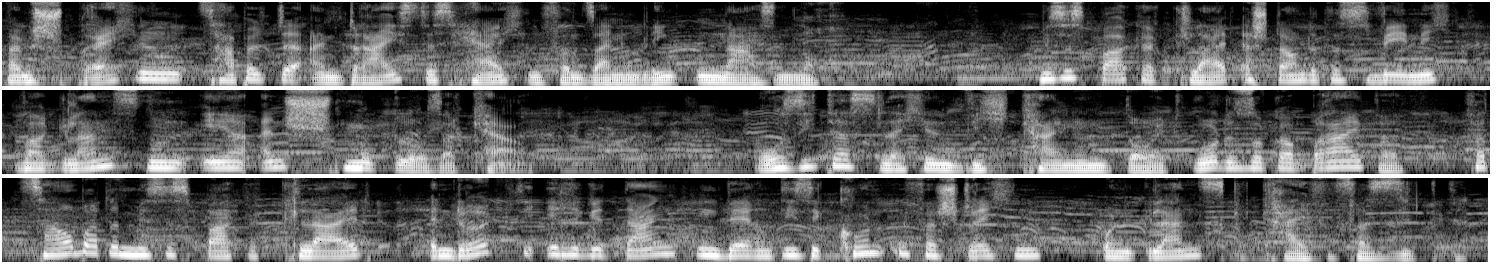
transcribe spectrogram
Beim Sprechen zappelte ein dreistes Herrchen von seinem linken Nasenloch. Mrs. Barker Clyde erstaunte das wenig, war Glanz nun eher ein schmuckloser Kerl. Rositas Lächeln wich keinen Deut, wurde sogar breiter, verzauberte Mrs. Barker Clyde, entrückte ihre Gedanken, während die Sekunden verstrichen und Glanzgekeife versiegte.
